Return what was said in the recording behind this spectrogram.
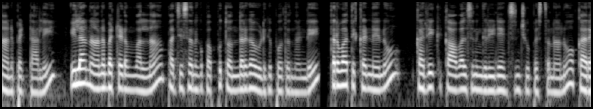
నానబెట్టాలి. ఇలా నానబెట్టడం వలన పచ్చిశనగపప్పు తొందరగా ఉడికిపోతుందండి. తర్వాత ఇక్కడ నేను కర్రీకి కావాల్సిన ఇంగ్రీడియంట్స్ని చూపిస్తున్నాను. ఒక అర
